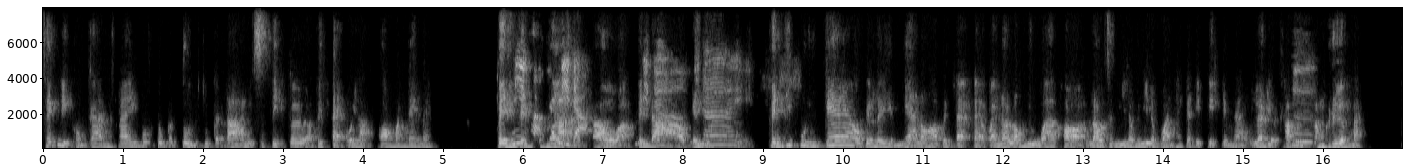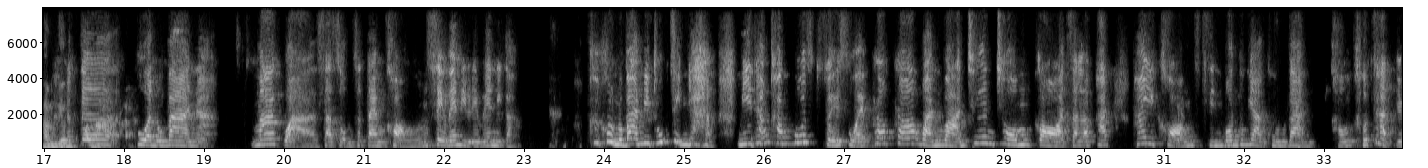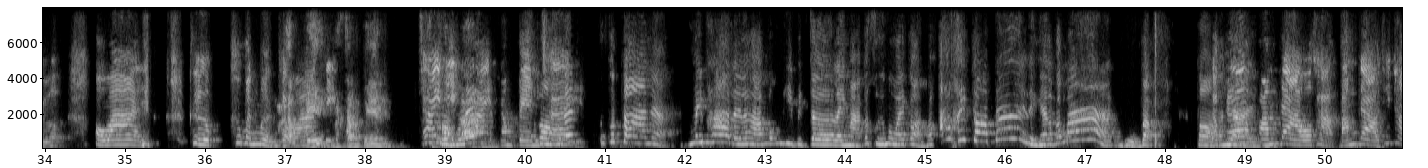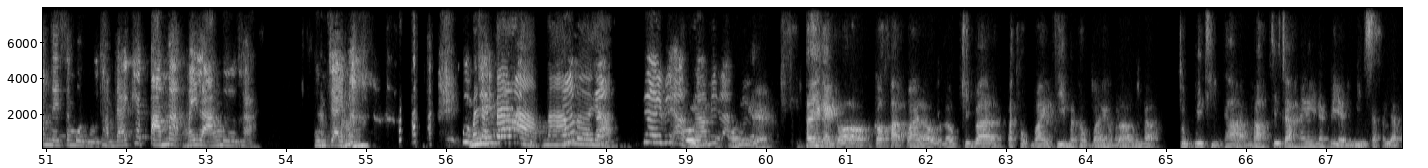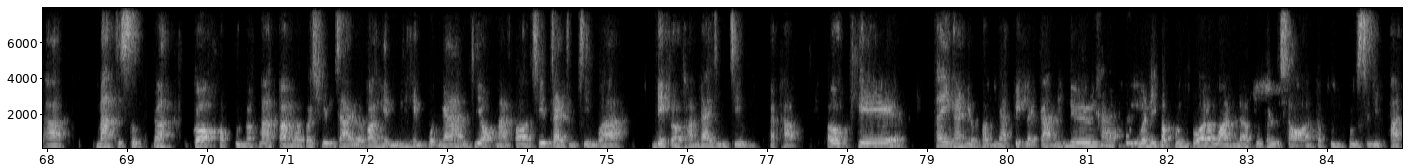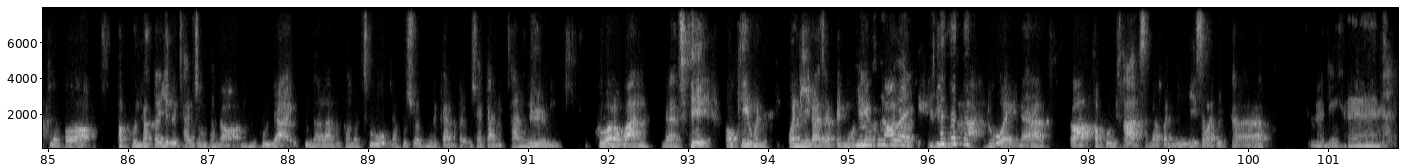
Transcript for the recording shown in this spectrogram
เทคนิคของการให้พวกตุ๊กตุ่นตุ๊กตาหรือสติกเกอร์เอาไปแปะไว้หลังห้องบ้างได้ไหมเป็นมีเป็นค่ะสัญลักษณ์ของเราอะ เป็นดาวเป็น ใช่ เป็นที่คุณแก้วเป็นอะไรอย่างเงี้ยลองเอาไปแปะแปะไว้แล้วลองดูว่าพอเราจะมีรางวี่รางวัลให้กับเด็กๆยังไง แล้วเดี๋ยวทำทำเรื่องมาทำเรื่องดอกเตอรครูอนุบาลน่ะ มากกว่าสะสมสแตมป์ของเซเว่นอีเลเว่นอีกอะคือครูอนุบาลมีทุกสิ่งอย่าง มีทั้งคำพูดสวยๆ เพราะๆ หวานๆ ชื่นชมกอดสารพัดให้ของสินบนทุกอย่างครูอนุบาลเขาเขาจัดเยอะ เพราะว่า คือคือมันเหมือนมันกับว่าจำเป็นเด็ก มันจำเป็น ใช่ของเด็กเล่น ใช่จำเป็นของใช่เล่นตุ๊กตาเนี่ย ไม่พลาดเลยนะคะบางทีไปเจออะไรมาก็ซื้อมาไว้ก่อนเพราะอ้าวใครตอบได้อะไรเงี้ยแล้วก็มาโอ้โหแบบตอบแล้วกันก็ใหญ่ปั๊มดาวอะค่ะ ปั๊มดาวที่ทำในสมุดหนูทำได้แค่ปั๊มอะไม่ล้างมือค่ะภูมิใจมากภูมิไม่ใจให้แม่มากอาบน้ำเลยอะ ใช่ไม่อาบน้ำไม่ล้างมือโเคถ้ายังไงก็ก็ฝากไว้แล้วแล้วคิดว่าปฐมวัยทีมปฐมวัยของเรานี่แบบทุกวิถีทางเนาะที่จะให้นักเรียนมีศักยภาพ มากที่สุดนะก็ขอบคุณมากๆฟังแล้วก็ชื่นใจแล้วก็เห็นเห็นผลงานที่ออกมาก็ชื่นใจจริง ๆ ว่าเด็กเราทำได้จริง ๆนะครับ โอเค ถ้าอย่างนั้นเดี๋ยวขออนุญาตปิดรายการนิดนึงค่ะขอบคุณวันนี้ขอบคุณครูอรวรรณแล้วครูพลุสอนขอบคุณครูสิริพัฒน์แล้วก็ขอบคุณดรยลุชัยจงถนอมคุณครูใหญ่คุณนาราวุฒมทุกและผู้ช่วยผู้ในวยการฝ่ายวิชาการอีกท่านหนึ่งครูอรวรรณนะที่โอเควันวันนี้นอกจากเป็นโมเดลยังพูดเนาะด้วยอยู่ข้างหลังด้วยนะ ก็ขอบคุณครับสำหรับวันนี้ สวัสดีครับ สวัสดีค่ะ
